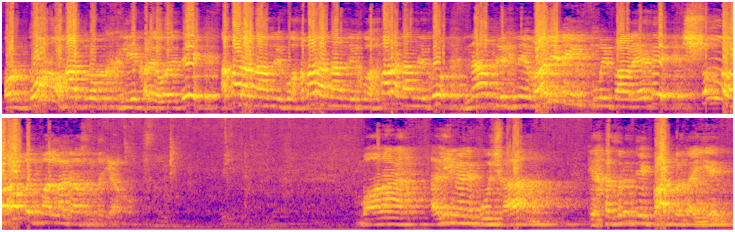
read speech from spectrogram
اور دونوں ہاتھ لوگ لیے کھڑے ہوئے تھے۔ ہمارا نام لکھو، ہمارا نام لکھو، ہمارا نام لکھو۔ نام لکھنے والے نہیں مل پا رہے تھے۔ سارا مجمع اللہ کا سن تیار ہو۔ مولانا علی میں نے پوچھا کہ حضرت ایک بات بتائیے،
